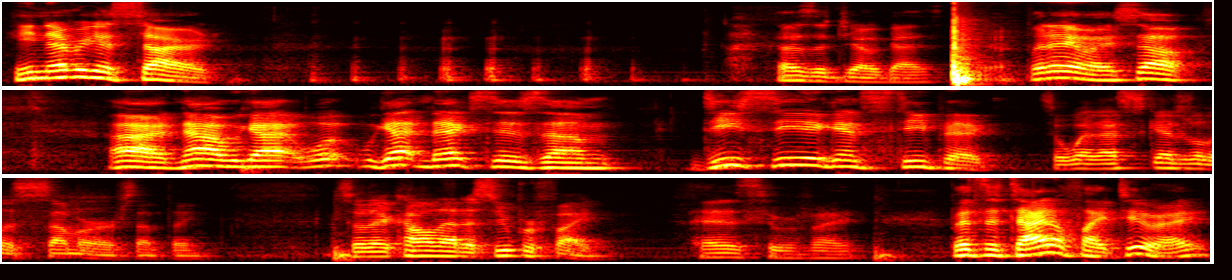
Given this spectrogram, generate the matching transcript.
He never gets tired. that was a joke, guys. But anyway, so all right, now we got what we got next is um, DC against Stipe. So when that's scheduled in the summer or something. So they call that a super fight. That is a super fight, but it's a title fight too, right?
